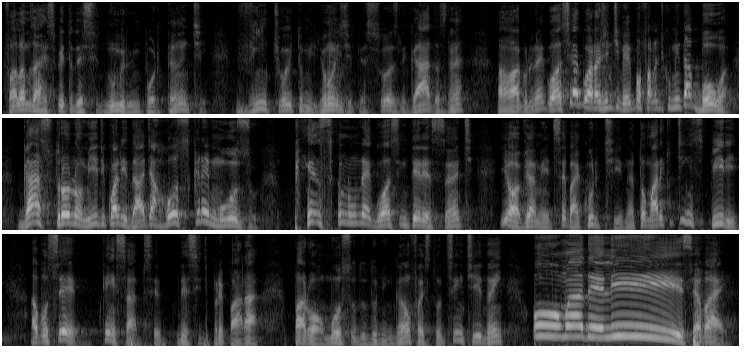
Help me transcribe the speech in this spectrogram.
falamos a respeito desse número importante, 28 milhões de pessoas ligadas, né? Ao agronegócio. E agora a gente veio para falar de comida boa, gastronomia de qualidade, arroz cremoso. Pensa num negócio interessante e, obviamente, você vai curtir, né? Tomara que te inspire a você, quem sabe, você decide preparar para o almoço do domingão, faz todo sentido, hein? Uma delícia, vai!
